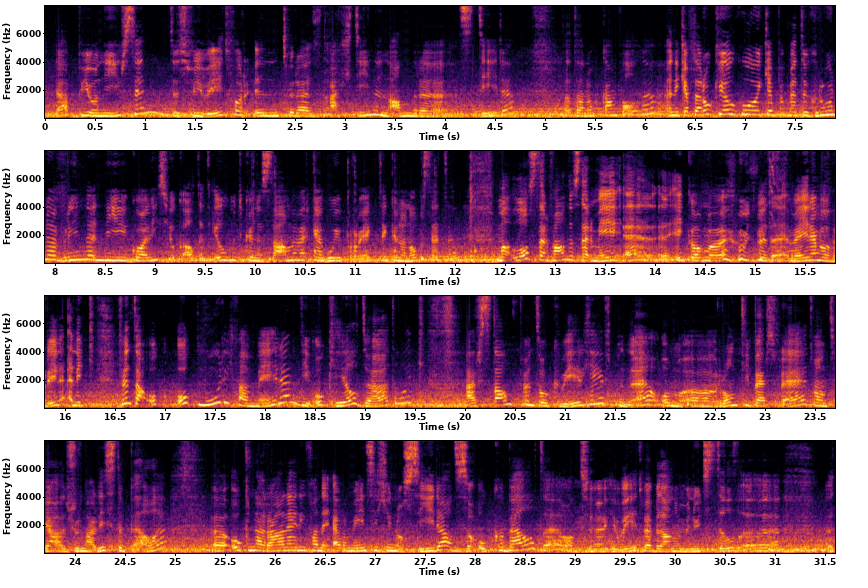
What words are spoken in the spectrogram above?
ja, pioniers in. Dus wie weet voor in 2018 in andere steden. dat dat nog kan volgen. En ik heb daar ook heel goed, ik heb met de groene vrienden in die coalitie ook altijd heel goed kunnen samenwerken en goede projecten kunnen opzetten. Maar los daarvan, dus daarmee, hè, ik kom eh, goed met eh, Meirem overeen. En ik vind dat ook, ook moedig van Meirem, die ook heel duidelijk haar standpunt ook weergeeft hè, om, uh, rond die persvrijheid. Want ja, journalisten bellen. Uh, ook naar aanleiding van de Armeense genocide hadden ze ook gebeld. Hè, want uh, je weet, we hebben dan een minuut stil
